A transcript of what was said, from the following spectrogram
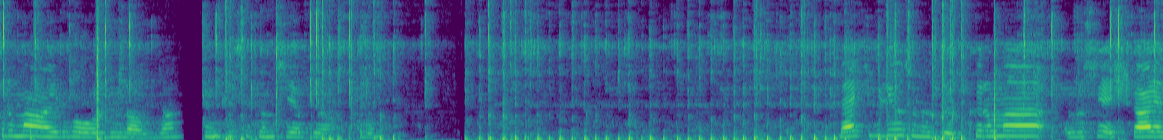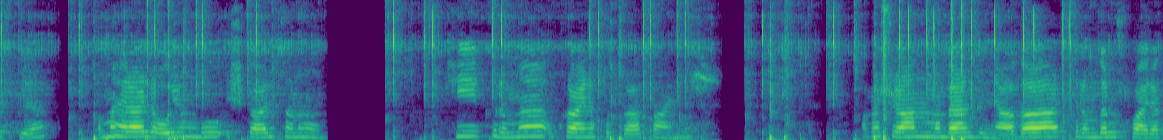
Kırım'a ayrı bir orduyla alacağım. Çünkü sıkıntı yapıyor Kırım. Belki biliyorsunuzdur. Kırım'ı Rusya işgal etti. Ama herhalde oyun bu işgali tanımamış. Ki Kırım'ı Ukrayna toprağı saymış. Ama şu an modern dünyada Kırım'da Rus bayrak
